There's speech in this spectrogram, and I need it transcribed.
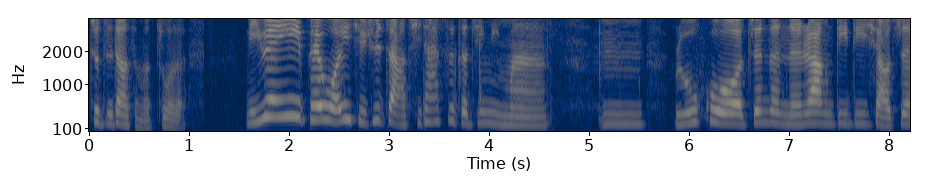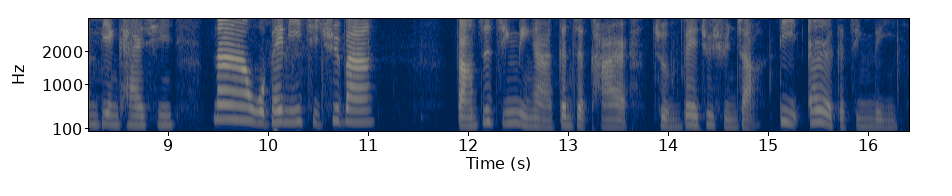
就知道怎么做了。你愿意陪我一起去找其他四个精灵吗？嗯，如果真的能让滴滴小镇变开心，那我陪你一起去吧。纺织精灵啊，跟着卡尔准备去寻找第二个精灵——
